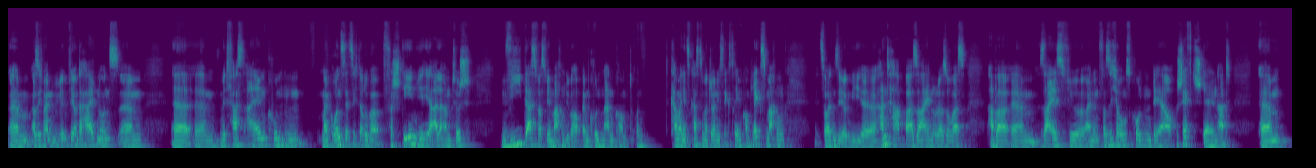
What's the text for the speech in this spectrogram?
Ähm, also ich meine, wir, wir unterhalten uns ähm, äh, ähm, mit fast allen Kunden mal grundsätzlich darüber, verstehen wir hier alle am Tisch, wie das, was wir machen, überhaupt beim Kunden ankommt. Und kann man jetzt Customer Journeys extrem komplex machen? Jetzt sollten sie irgendwie äh, handhabbar sein oder sowas. Aber ähm, sei es für einen Versicherungskunden, der auch Geschäftsstellen hat, ähm,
